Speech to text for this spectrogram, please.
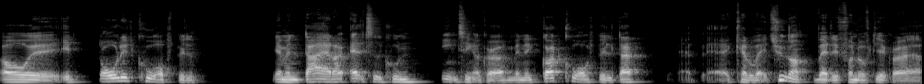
Og øh, et dårligt koopspil, jamen der er der altid kun én ting at gøre. Men et godt koopspil, der øh, kan du være i tvivl om, hvad det fornuftige at gøre er.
